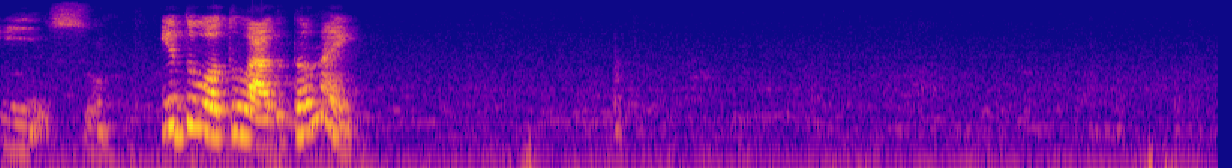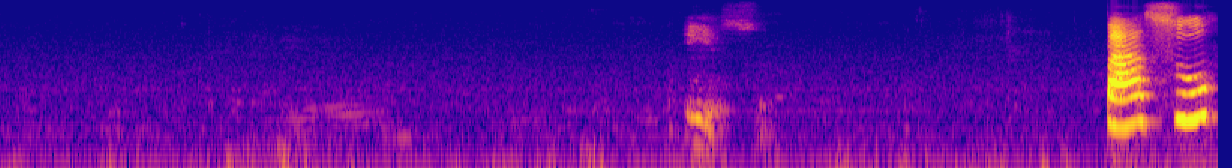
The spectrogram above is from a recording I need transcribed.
Isso. E do outro lado também. Passo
